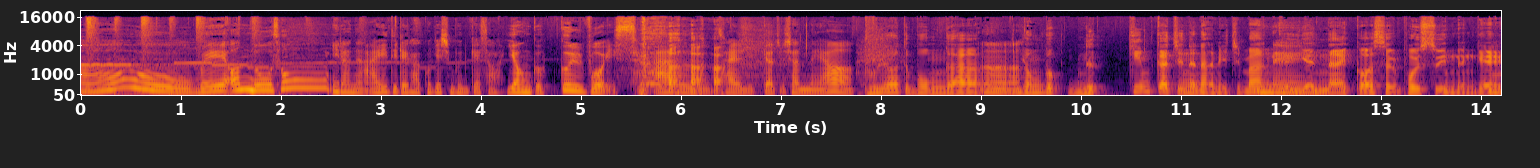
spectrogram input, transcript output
오, 외언노송이라는 아이디를 갖고 계신 분께서 영국 꿀 voice. 아우, 잘 느껴주셨네요. 부여도 뭔가 영국 느낌까지는 아니지만 네. 그 옛날 것을 볼 수 있는 게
